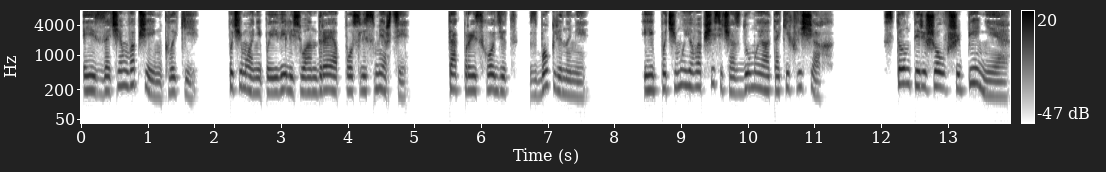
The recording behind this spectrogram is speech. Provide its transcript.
И зачем вообще им клыки? Почему они появились у Андрея после смерти? Так происходит с Боклинами? И почему я вообще сейчас думаю о таких вещах? Стон перешел в шипение,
